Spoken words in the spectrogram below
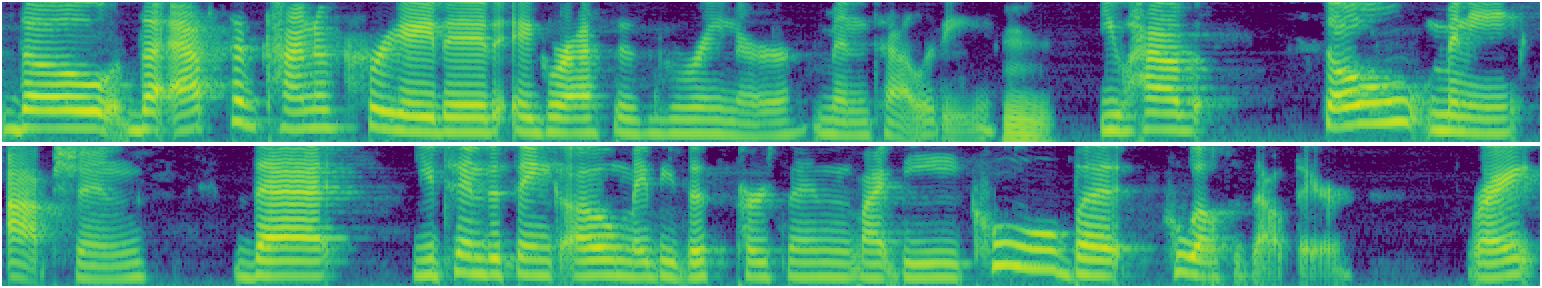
though the apps have kind of created a grass is greener mentality. Hmm. You have so many options that you tend to think, oh, maybe this person might be cool, but who else is out there? Right?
